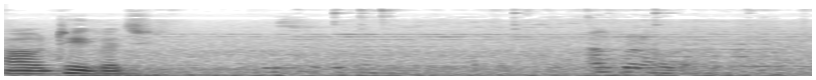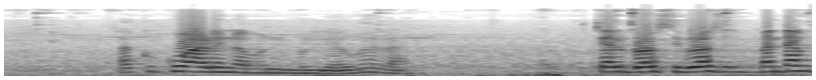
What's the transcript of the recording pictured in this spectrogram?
हाँ ठीक अच्छे ताकू कुआड़े नबन बुले है चल ब्रश ब्रश मैं ताकू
